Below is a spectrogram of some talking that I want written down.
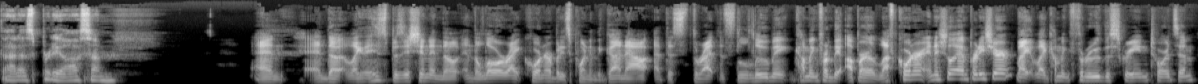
That is pretty awesome. And and the like his position in the in the lower right corner, but he's pointing the gun out at this threat that's looming, coming from the upper left corner. Initially, I'm pretty sure, like like coming through the screen towards him.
